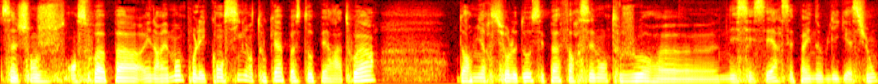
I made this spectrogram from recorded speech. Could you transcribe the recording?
ça ne change en soi pas énormément. Pour les consignes, en tout cas post-opératoires, dormir sur le dos, c'est pas forcément toujours euh, nécessaire, c'est pas une obligation.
